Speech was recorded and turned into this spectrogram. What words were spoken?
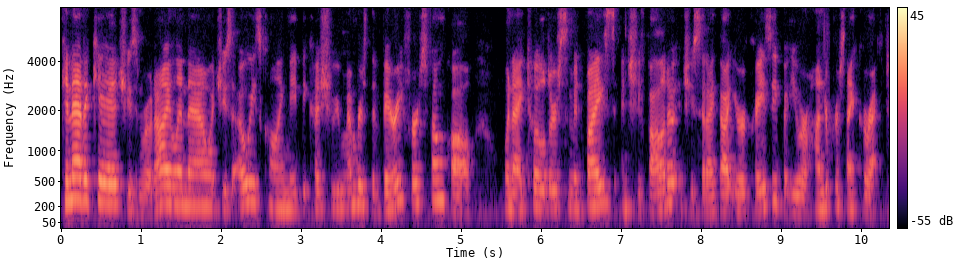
Connecticut, she's in Rhode Island now, and she's always calling me because she remembers the very first phone call when I told her some advice and she followed it. And she said, I thought you were crazy, but you were 100% correct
